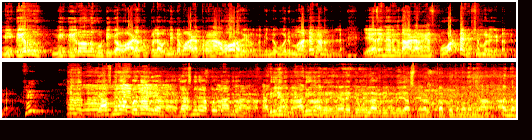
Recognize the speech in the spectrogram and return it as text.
നീ തീർന്നു. നീ തീർന്നെന്ന് കൂട്ടിക്കോ. വാഴത്തുപ്പില നിന്റെ വാഴപ്രണയം അതോടെ തീർന്നു. പിന്നെ ഒരു മാറ്റം കാണത്തില്ല. ഏറെ നിനക്ക് താഴെ ഇറങ്ങിയ സ്പോട്ട് ടെൻഷൻ പോലും കിട്ടത്തില്ല. ജാസ്മിന് കപ്പിട്ട് ആഗ്രഹമുണ്ടോ? ജാസ്മിന് കപ്പിട്ട് ആഗ്രഹമുണ്ടോ? ആഗ്രഹിക്കുന്നുണ്ടോ? ആഗ്രഹിക്കുന്നുണ്ടോ? ഞാൻ ഏറ്റവും കൂടുതൽ ആഗ്രഹിക്കുന്നത് ജാസ്മിൻ കപ്പ് കിട്ടണം തന്നെയാണ്. എന്താ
